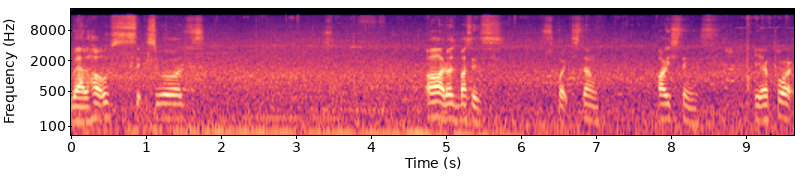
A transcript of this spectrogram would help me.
Well House, Six Roads. All those buses, Speightstown, Oistins, Airport,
